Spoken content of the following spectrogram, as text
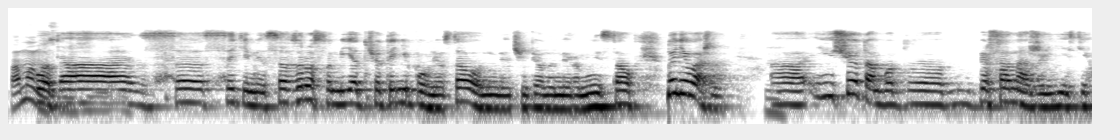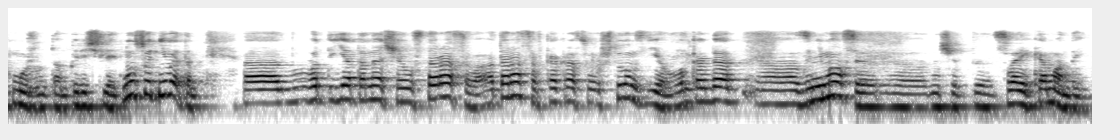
По-моему. Вот, а с, с этими, со взрослыми я что-то не помню, стал он чемпионом мира, не стал. Но неважно. А, и еще там вот э, персонажи есть, их можно там перечислять. Но суть не в этом. А, вот я-то начал с Тарасова, а Тарасов как раз что он сделал? Он когда а, занимался э, значит, своей командой,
